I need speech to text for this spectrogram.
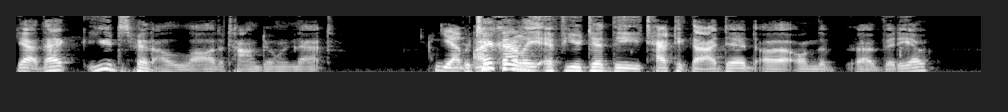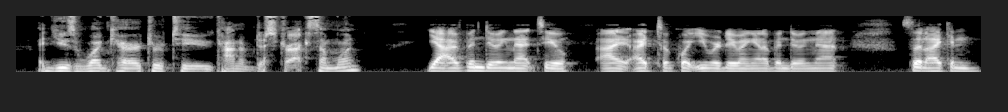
yeah, that you'd spend a lot of time doing that. Yep, I Particularly found- if you did the tactic that I did uh, on the uh, video and use one character to kind of distract someone. Yeah, I've been doing that too. I, I took what you were doing and I've been doing that so that I can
